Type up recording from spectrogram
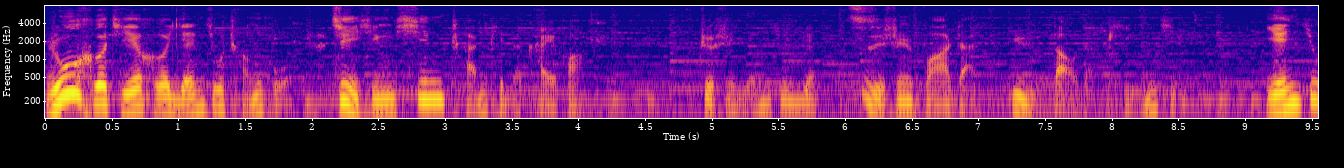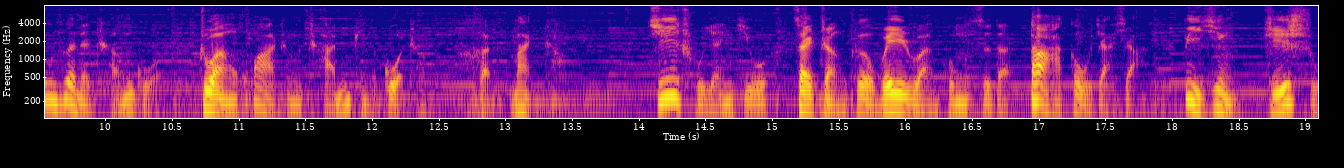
如何结合研究成果进行新产品的开发，这是研究院自身发展遇到的瓶颈。研究院的成果转化成产品的过程很漫长。基础研究在整个微软公司的大构架下，毕竟只属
